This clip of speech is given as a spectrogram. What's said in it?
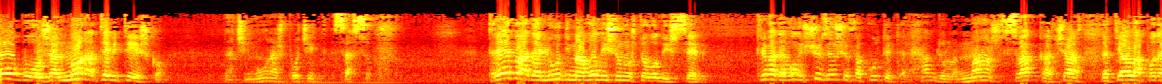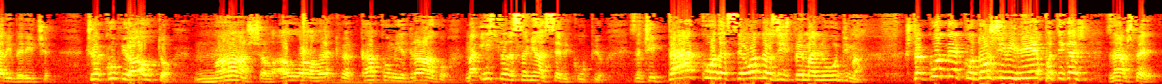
Pobožan, mora, tebi teško. Znači, moraš početi sa sobom. Treba da ljudima voliš ono što voliš sebi. Treba da voliš, čovjek završio fakultet, alhamdulillah, maš svaka čast, da ti Allah podari beričet. Čovjek kupio auto, mašal, Allahu ekber, kako mi je drago. Ma isto da sam ja sebi kupio. Znači, tako da se odnoziš prema ljudima. Šta god neko doživi lijepo, ti kažeš, znaš šta je,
